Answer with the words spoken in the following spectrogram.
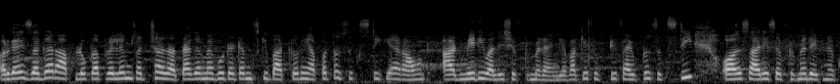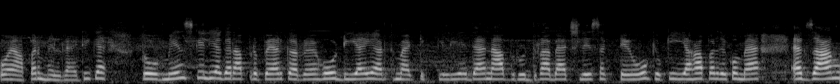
और गाइज़ अगर आप लोग का प्रिलिम्स अच्छा जाता है, अगर मैं गुड अटैम्प्ट की बात करूँ, यहाँ पर तो सिक्सटी के अराउंड मेरी वाली शिफ्ट में रहेंगे। बाकी फिफ्टी फाइव टू सिक्सटी और सारी शिफ्ट में देखने को यहाँ पर मिल रहा है, ठीक है? तो मेन्स के लिए अगर आप प्रिपेयर कर रहे हो डी आई अर्थमेटिक के लिए देन आप रुद्रा बैच ले सकते हो, क्योंकि यहाँ पर देखो मैं एग्ज़ाम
